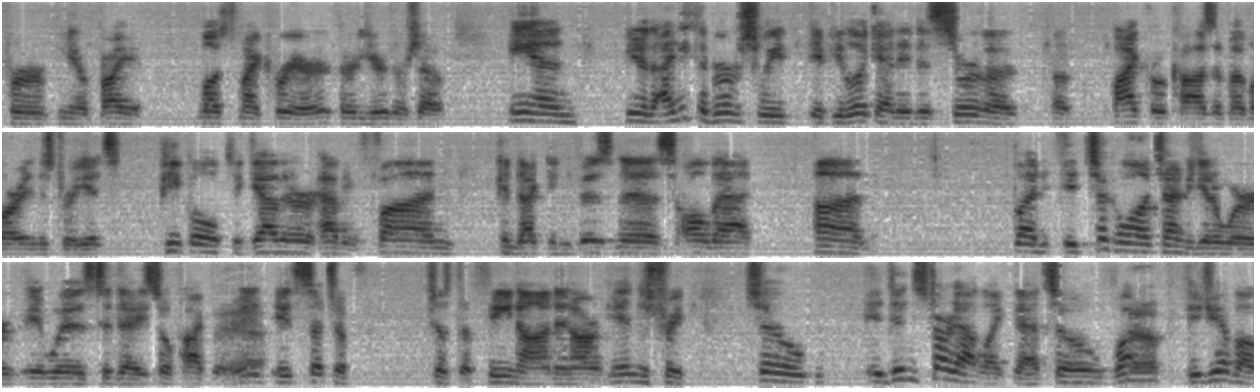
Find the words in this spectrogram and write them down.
for you know probably most of my career, thirty years or so. And you know, I think the Burford Suite, if you look at it, is sort of a, a microcosm of our industry. It's people together having fun, conducting business, all that. Uh, but it took a long time to get to where it was today, so popular. Yeah. It, it's such a just a phenon in our industry. So it didn't start out like that. So what No. did you have a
